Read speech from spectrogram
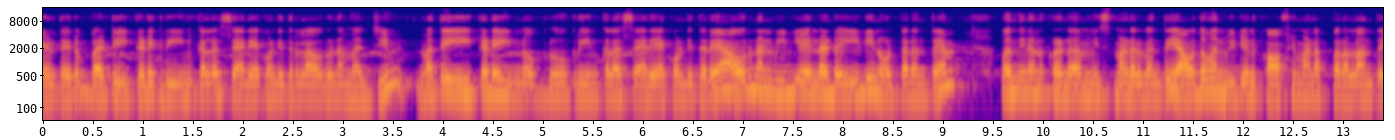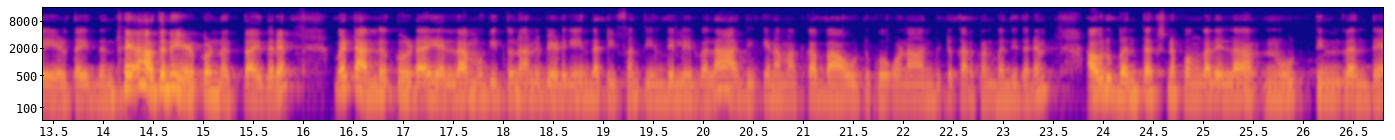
ಹೇಳ್ತಾಯಿದ್ರು ಬಟ್ ಈ ಕಡೆ ಗ್ರೀನ್ ಕಲರ್ ಸ್ಯಾರಿ ಹಾಕೊಂಡಿದ್ರಲ್ಲ ಅವರು ನಮ್ಮ ಅಜ್ಜಿ. ಮತ್ತು ಈ ಕಡೆ ಇನ್ನೊಬ್ಬರು ಗ್ರೀನ್ ಕಲರ್ ಸ್ಯಾರಿ ಹಾಕ್ಕೊಂಡಿದ್ದಾರೆ ಅವರು ನನ್ನ ವೀಡಿಯೋ ಎಲ್ಲ ಡೈಲಿ ನೋಡ್ತಾರಂತೆ. ಒಂದಿನ ಕಡ ಮಿಸ್ ಮಾಡಲ್ವಂತೆ. ಯಾವುದೋ ಒಂದು ವೀಡಿಯೋಲಿ ಕಾಫಿ ಮಾಡೋಕ್ಕೆ ಬರಲ್ಲ ಅಂತ ಹೇಳ್ತಾ ಇದ್ದಂತೆ. ಅದನ್ನು ಹೇಳ್ಕೊಂಡು ನಗ್ತಾ ಇದ್ದಾರೆ. ಬಟ್ ಅಲ್ಲೂ ಕೂಡ ಎಲ್ಲ ಮುಗೀತು. ನಾನು ಬೆಳಗ್ಗೆಯಿಂದ ಟಿಫನ್ ತಿಂದಿರಲಿಲ್ವಲ್ಲ, ಅದಕ್ಕೆ ನಮ್ಮ ಅಕ್ಕ ಬಾ ಊಟಕ್ಕೆ ಹೋಗೋಣ ಅಂದ್ಬಿಟ್ಟು ಕರ್ಕೊಂಡು ಬಂದಿದ್ದಾರೆ. ಅವರು ಬಂದ ತಕ್ಷಣ ಪೊಂಗಲ್ ಎಲ್ಲ ಊಟ ತಿಂದ್ರಂತೆ.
